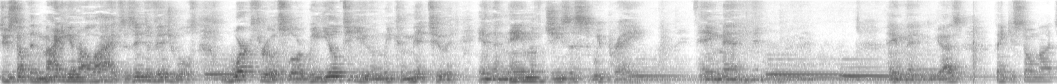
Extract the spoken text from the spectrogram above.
do something mighty in our lives as individuals. Work through us, Lord. We yield to you and we commit to it. In the name of Jesus, we pray. Amen. Amen. You guys, thank you so much.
